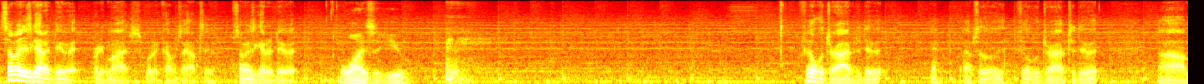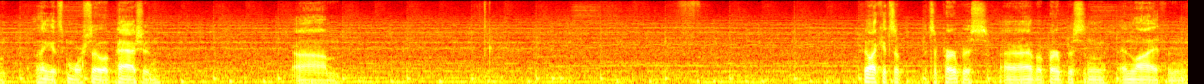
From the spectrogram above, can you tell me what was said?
Somebody's got to do it, pretty much, what it comes down to. Somebody's got to do it. Why is it you? Feel the drive to do it. Yeah, absolutely. Feel the drive to do it. Um, I think it's more so a passion. Um, I feel like it's a it's a purpose. I have a purpose in, in life, and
